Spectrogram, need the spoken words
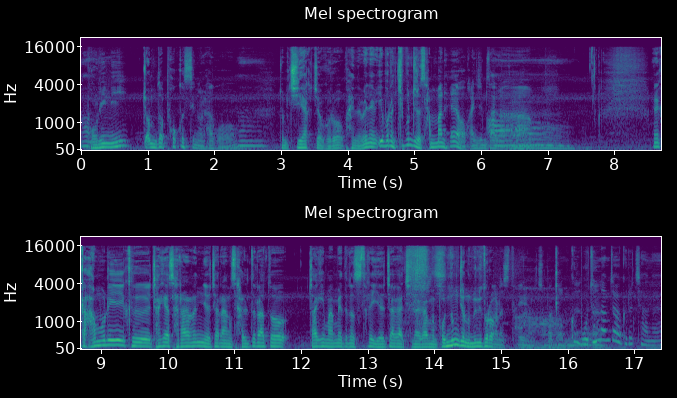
어. 본인이 좀 더 focusing을 하고 어. 좀 지향적으로 하는 왜냐면 이분은 기본적으로 산만해요 관심사가 아. 그러니까 아무리 그 자기가 사랑하는 여자랑 살더라도 자기 마음에 드는 스타일의 여자가 지나가면 본능적으로 눈이 돌아가는 스타일일 수밖에 없는. 그 모든 남자가 그렇지 않아요?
